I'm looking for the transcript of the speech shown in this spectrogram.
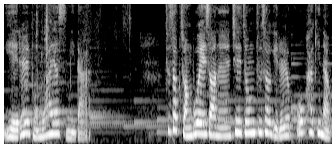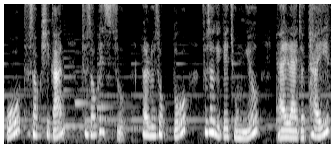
이해를 도모하였습니다. 투석 정보에서는 최종 투석일을 꼭 확인하고 투석 시간, 투석 횟수, 혈류 속도, 투석액의 종류, 다일라이저 타입,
